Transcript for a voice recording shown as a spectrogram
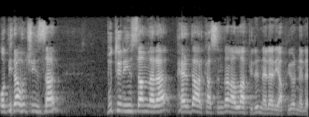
o bir avuç insan bu tür insanlara perde arkasından Allah bilir neler yapıyor neler.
